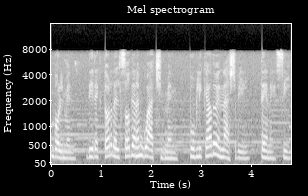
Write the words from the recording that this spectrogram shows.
Bolman, director del Southern Watchman, publicado en Nashville, Tennessee.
